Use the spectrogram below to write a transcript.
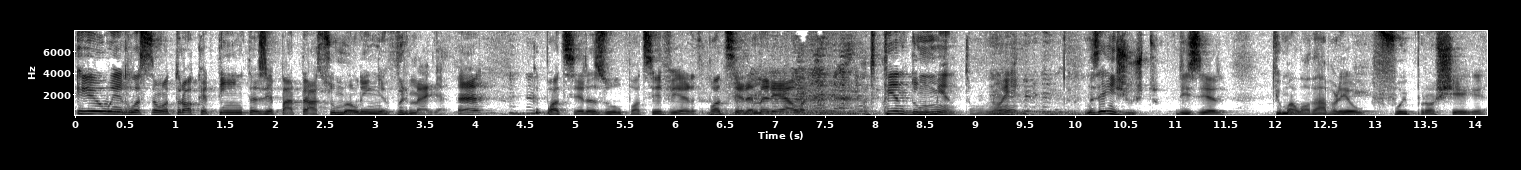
Eu, em relação a troca-tintas, é para traço uma linha vermelha. hã? Que pode ser azul, pode ser verde, pode ser amarela. Depende do momento, não é? Mas é injusto dizer que o Malo da Abreu foi para o Chega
